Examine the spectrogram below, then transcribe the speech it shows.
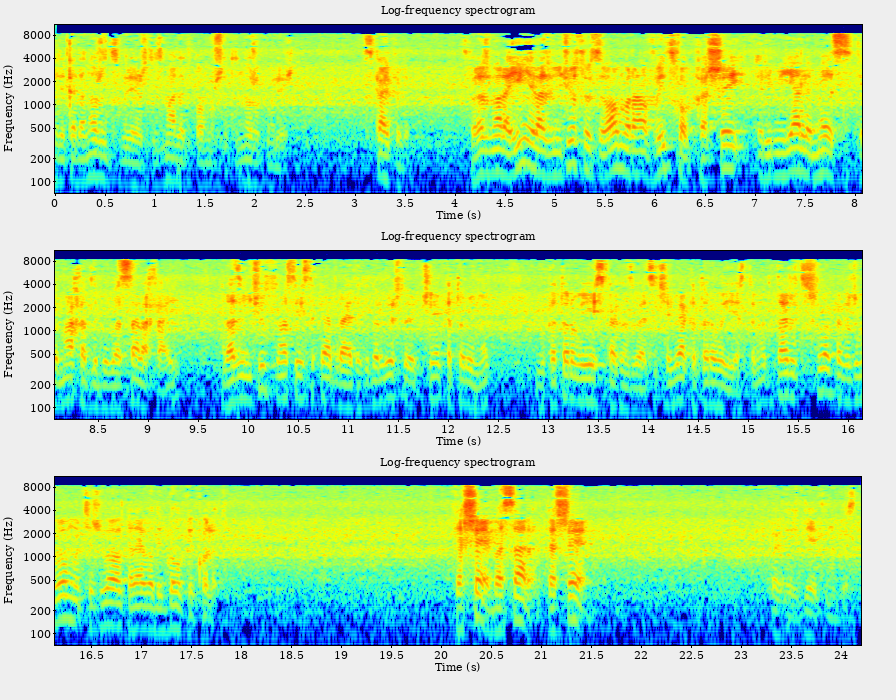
Или когда ножницами режут. Измаль это, по-моему, что-то ножиком режет. Скальпелем. Спрашивает Мара, и разве не чувствуется Омара Вицхок Хашей Ремияли Мес Кемаха для Бабасара Хай? Разве не чувствуется, у нас есть такая брайта, которая говорит, что человек, который умер, у которого есть, как называется, червяк, которого ест. Ему это же тяжело, как живому тяжело, когда его иголкой колят. Каше, басар, каше. Как здесь, где это написано?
